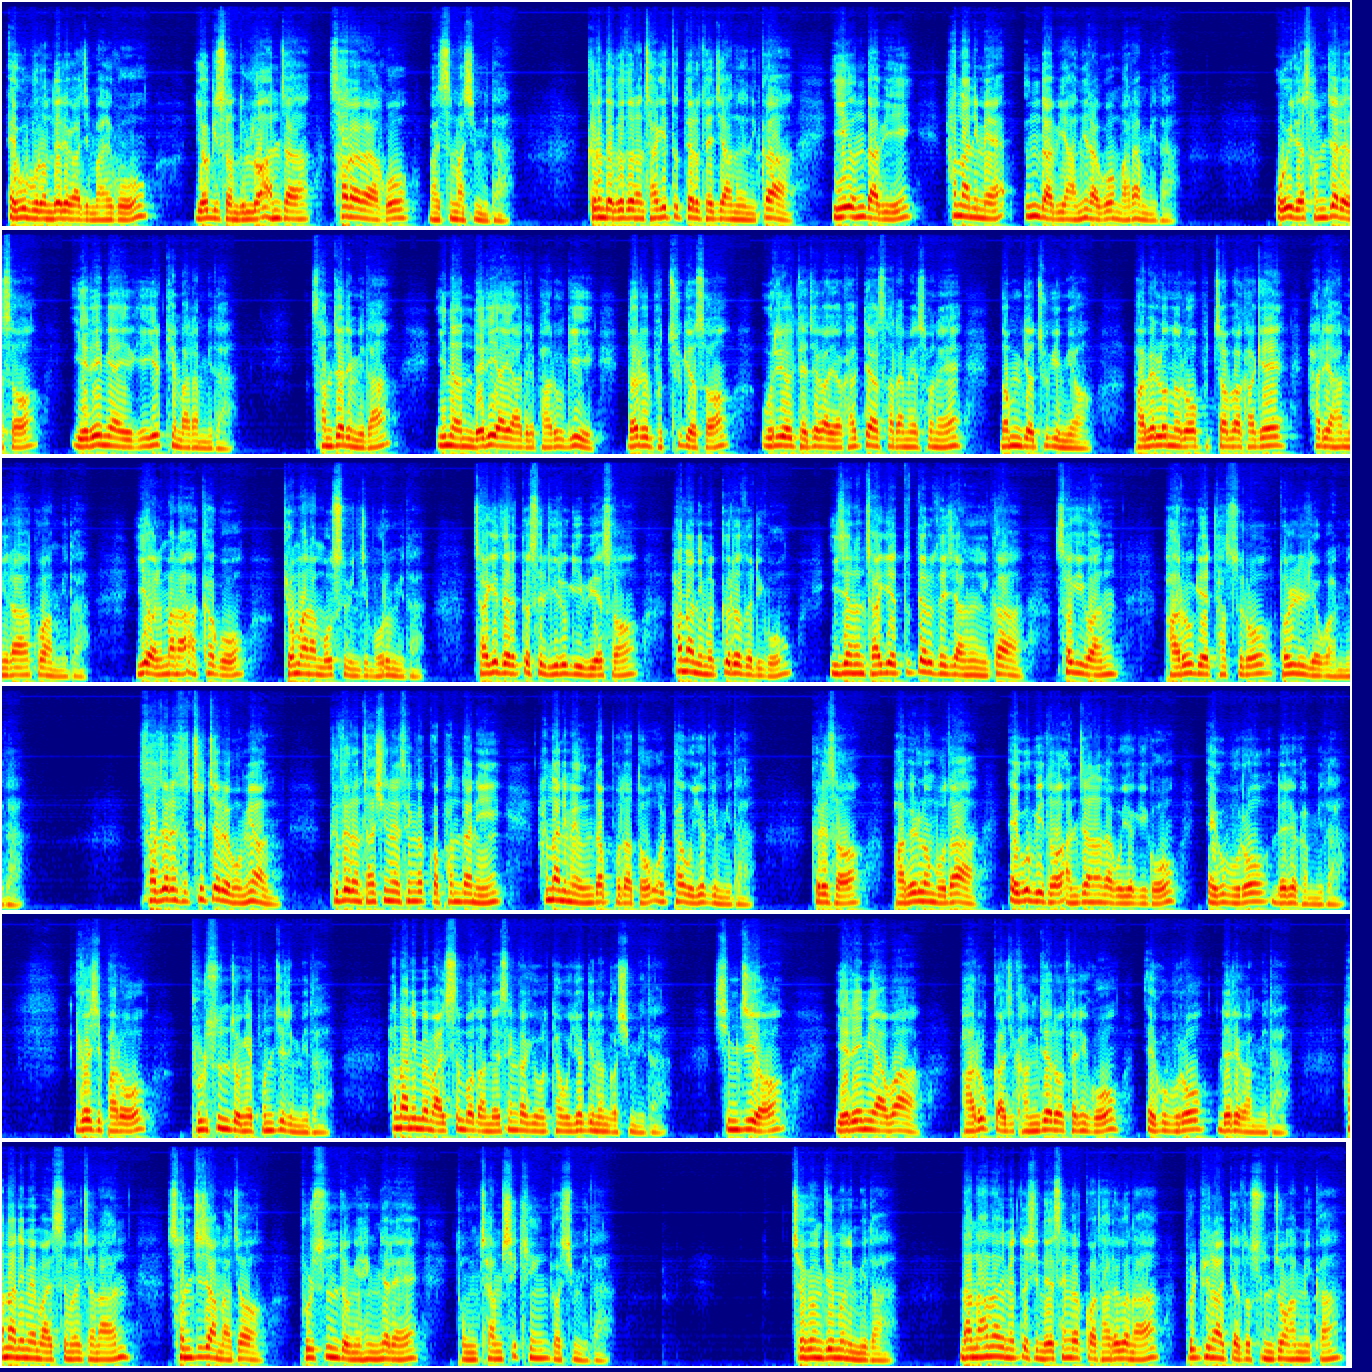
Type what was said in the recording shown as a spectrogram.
애굽으로 내려가지 말고 여기서 눌러 앉아 살아라고 말씀하십니다. 그런데 그들은 자기 뜻대로 되지 않으니까 이 응답이 하나님의 응답이 아니라고 말합니다. 오히려 3절에서 예레미야에게 이렇게 말합니다. 3절입니다. 이는 네리야의 아들 바룩이 너를 부추겨서 우리를 대적하여 갈대아 사람의 손에 넘겨 죽이며 바벨론으로 붙잡아 가게 하려 함이라 고합니다. 이 얼마나 악하고 교만한 모습인지 모릅니다. 자기들의 뜻을 이루기 위해서 하나님을 끌어들이고 이제는 자기의 뜻대로 되지 않으니까 서기관 바룩의 탓으로 돌리려고 합니다. 4절에서 7절을 보면 그들은 자신의 생각과 판단이 하나님의 응답보다 더 옳다고 여깁니다. 그래서 바벨론보다 애굽이 더 안전하다고 여기고 애굽으로 내려갑니다. 이것이 바로 불순종의 본질입니다. 하나님의 말씀보다 내 생각이 옳다고 여기는 것입니다. 심지어 예레미야와 바룩까지 강제로 데리고 애굽으로 내려갑니다. 하나님의 말씀을 전한 선지자마저 불순종의 행렬에 동참시킨 것입니다. 적용 질문입니다. 난 하나님의 뜻이 내 생각과 다르거나 불필요할 때도 순종합니까?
